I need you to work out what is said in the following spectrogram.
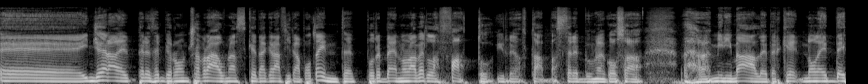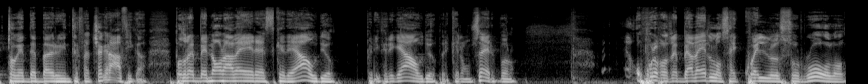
eh, in generale per esempio non ci avrà una scheda grafica potente potrebbe non averla affatto in realtà basterebbe una cosa eh, minimale perché non è detto che debba avere un'interfaccia grafica potrebbe non avere schede audio periferiche audio perché non servono oppure potrebbe averlo se è quello il suo ruolo,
